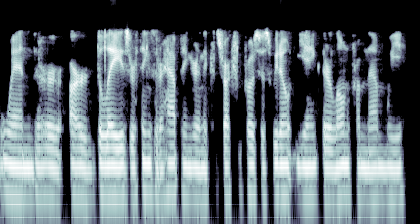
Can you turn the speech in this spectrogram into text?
when there are delays or things that are happening during the construction process, we don't yank their loan from them. We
